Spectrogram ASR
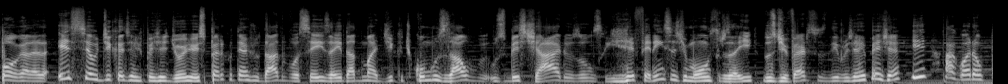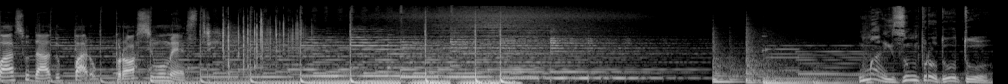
Bom, galera, esse é o Dica de RPG de hoje. Eu espero que eu tenha ajudado vocês aí, dado uma dica de como usar os bestiários ou referências de monstros aí dos diversos livros de RPG. E agora eu passo o dado para o próximo mestre. Mais um produto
